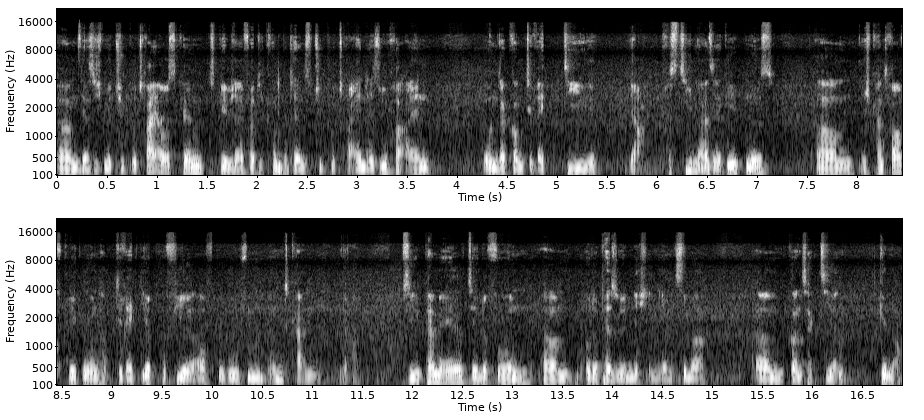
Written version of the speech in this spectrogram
ähm, der sich mit Typo 3 auskennt, gebe ich einfach die Kompetenz Typo 3 in der Suche ein und da kommt direkt die ja, Christine als Ergebnis ähm, ich kann draufklicken und habe direkt ihr Profil aufgerufen und kann ja, sie per Mail, Telefon ähm, oder persönlich in ihrem Zimmer ähm, kontaktieren. Genau.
